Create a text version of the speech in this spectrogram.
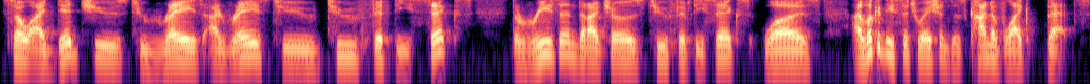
So I did choose to raise. I raised to 256. The reason that I chose 256 was I look at these situations as kind of like bets.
